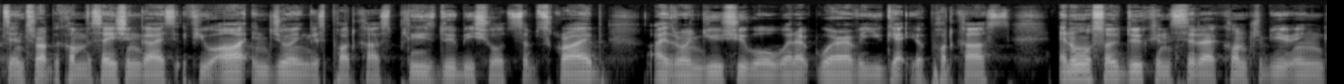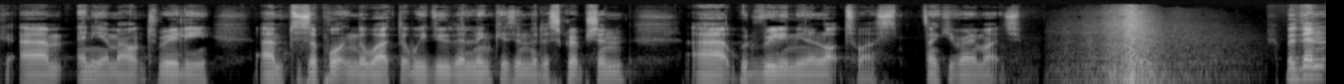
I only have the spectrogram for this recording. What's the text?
to interrupt the conversation, guys. If you are enjoying this podcast, please do be sure to subscribe either on YouTube or wherever, wherever you get your podcasts. And also do consider contributing um, any amount really um, to supporting the work that we do. The link is in the description. Uh, would really mean a lot to us. Thank you very much. But then,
